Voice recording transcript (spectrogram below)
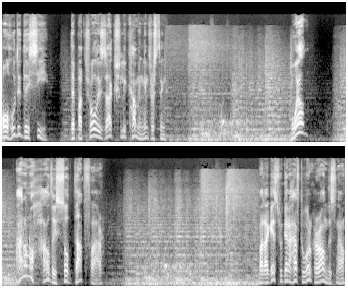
Oh, who did they see? The patrol is actually coming, interesting. Well, I don't know how they saw that far. But I guess we're gonna have to work around this now.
